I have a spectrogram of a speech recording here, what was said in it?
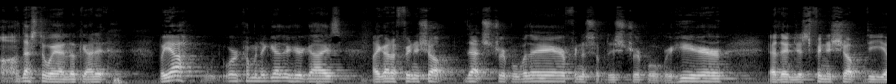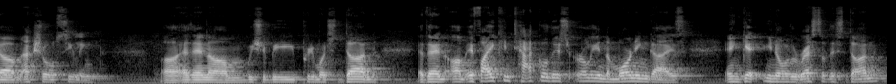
Uh, that's the way I look at it. But yeah, we're coming together here, guys. I got to finish up that strip over there, finish up this strip over here, and then just finish up the um, actual ceiling. Uh, and then um, we should be pretty much done. And then um, if I can tackle this early in the morning, guys, and get you know the rest of this done,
